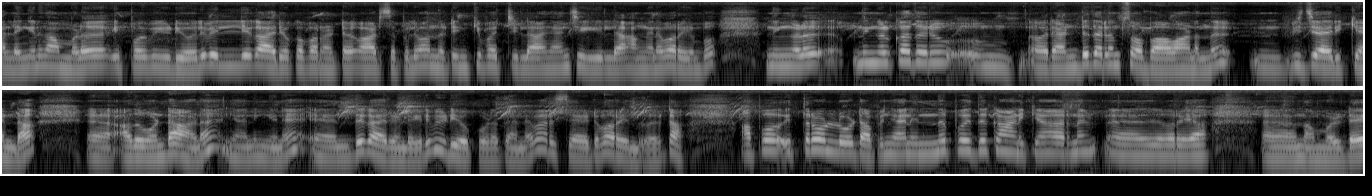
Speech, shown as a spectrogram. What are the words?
അല്ലെങ്കിൽ നമ്മൾ ഇപ്പോൾ വീഡിയോയിൽ വലിയ കാര്യമൊക്കെ പറഞ്ഞിട്ട് വാട്സപ്പിൽ വന്നിട്ട് എനിക്ക് പറ്റില്ല ഞാൻ ചെയ്യില്ല അങ്ങനെ പറയുമ്പോൾ നിങ്ങൾ നിങ്ങൾക്കതൊരു രണ്ട് തരം സ്വഭാവമാണെന്ന് വിചാരിക്കേണ്ട. അതുകൊണ്ടാണ് ഞാനിങ്ങനെ എന്ത് കാര്യം ഉണ്ടെങ്കിലും വീഡിയോ കൂടെ തന്നെ പരസ്യമായിട്ട് പറയുന്നത് കേട്ടോ. അപ്പോൾ ഇത്ര ഉള്ളൂ കേട്ടോ. അപ്പോൾ ഞാൻ ഇന്നിപ്പോൾ ഇത് കാണിക്കാൻ കാരണം എന്താ പറയുക നമ്മളുടെ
